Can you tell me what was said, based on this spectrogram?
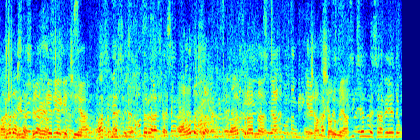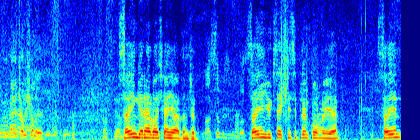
Arkadaşlar biraz geriye geçin ya. Basın mensupları Arkadaşlar rahat duran da çalışalım ya. Fiziksel mesafeye de uymaya çalışalım. Sayın Genel Başkan Yardımcım, Sayın Yüksek Disiplin Kurulu üyem, Sayın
